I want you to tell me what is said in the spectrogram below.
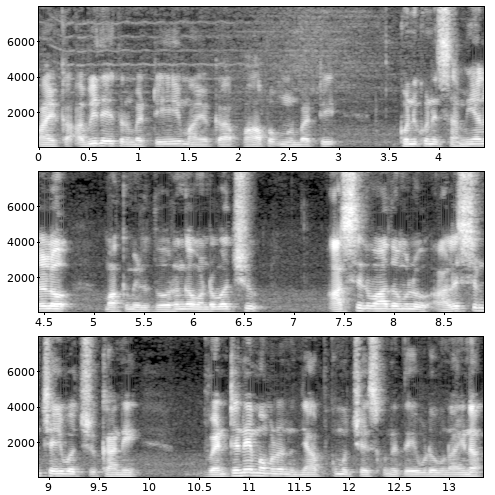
మా యొక్క అవిధేయతను బట్టి మా యొక్క పాపమును బట్టి కొన్ని కొన్ని సమయాలలో మాకు మీరు దూరంగా ఉండవచ్చు ఆశీర్వాదములు ఆలస్యం చేయవచ్చు కానీ వెంటనే మమ్మల్ని జ్ఞాపకము చేసుకునే దేవుడు నాయన.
